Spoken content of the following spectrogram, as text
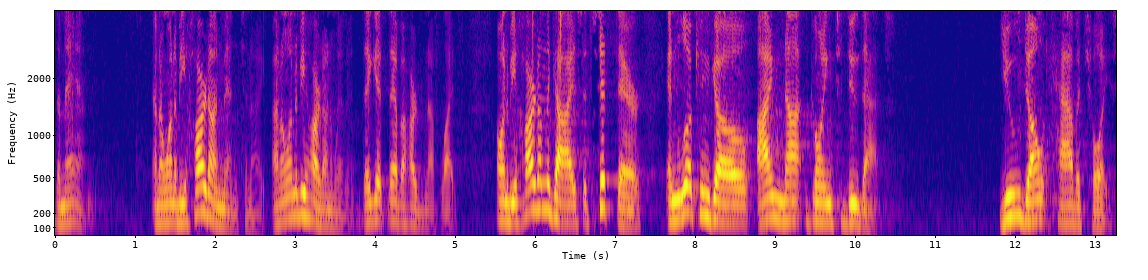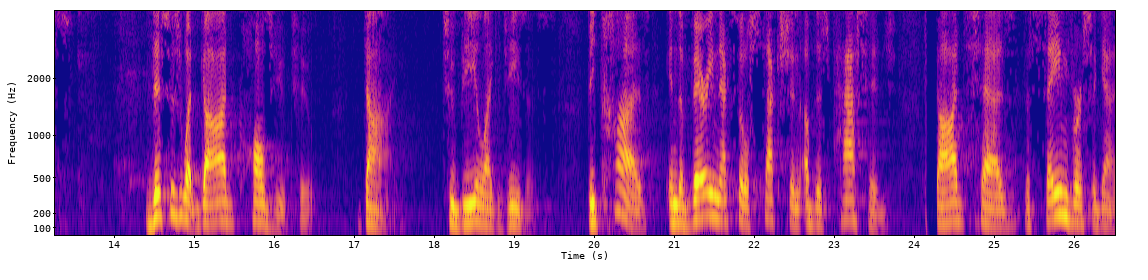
the man. And I want to be hard on men tonight. I don't want to be hard on women. They, get, they have a hard enough life. I want to be hard on the guys that sit there and look and go, I'm not going to do that. You don't have a choice. This is what God calls you to die, to be like Jesus. Because in the very next little section of this passage, God says the same verse again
